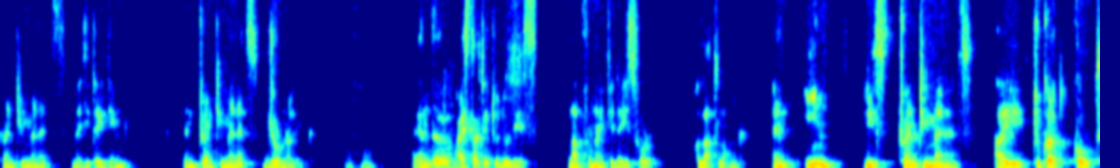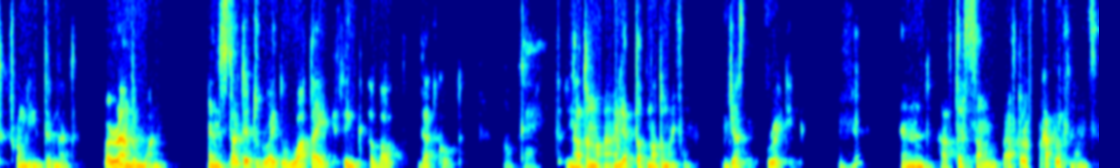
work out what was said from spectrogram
20 minutes meditating, and 20 minutes journaling. Hmm And uh, I started to do this, not for 90 days, for a lot long. And in these 20 minutes, I took a quote from the internet, a random one, and started to write what I think about that quote. Okay. Not on my laptop, not on my phone, just writing. hmm And after some, after a couple of months,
